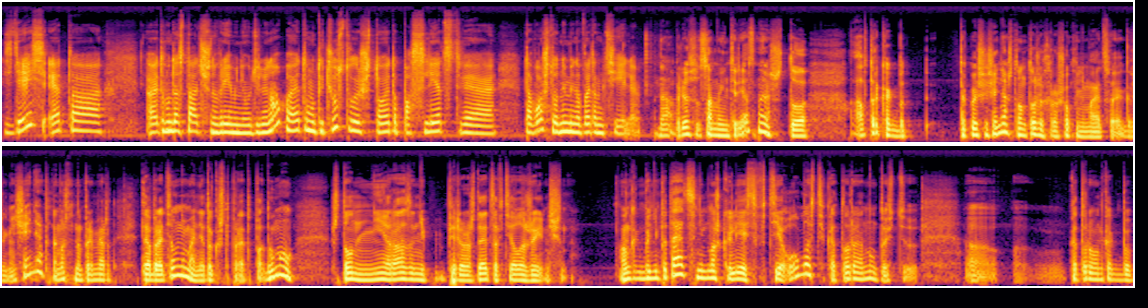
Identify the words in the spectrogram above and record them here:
Здесь это этому достаточно времени уделено, поэтому ты чувствуешь, что это последствия того, что он именно в этом теле. Да, плюс самое интересное, что автор как бы такое ощущение, что он тоже хорошо понимает свои ограничения, потому что, например, ты обратил внимание, я только что про это подумал, что он ни разу не перерождается в тело женщины. Он как бы не пытается немножко лезть в те области, которые, ну, то есть, э, которые он как бы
